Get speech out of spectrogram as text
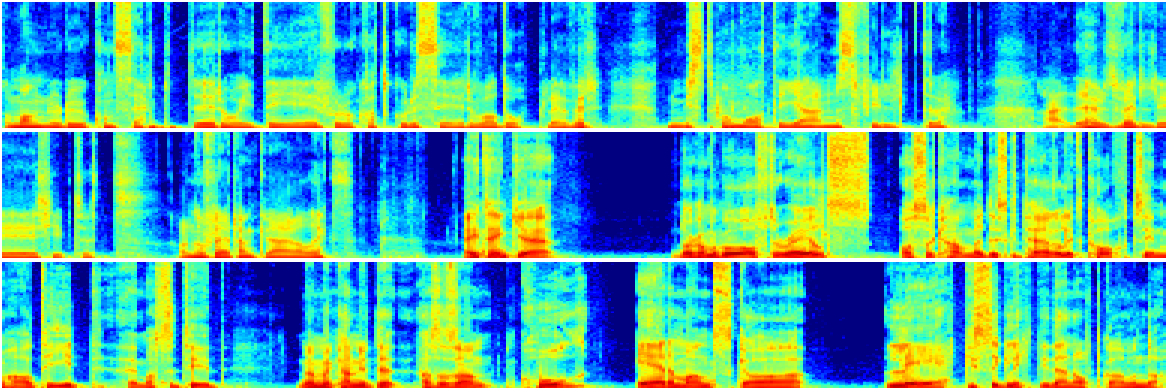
Da mangler du konsepter og ideer for å kategorisere hva du opplever. Du mister på en måte hjernens filtre. Nei, det høres veldig kjipt ut. Har du noen flere tanker her, Alex? Jeg tenker Nå kan vi gå off the rails, og så kan vi diskutere litt kort, siden vi har tid. eh, Masse tid. Men vi kan jo Altså sånn Hvor er det man skal leke seg litt i den oppgaven, da?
